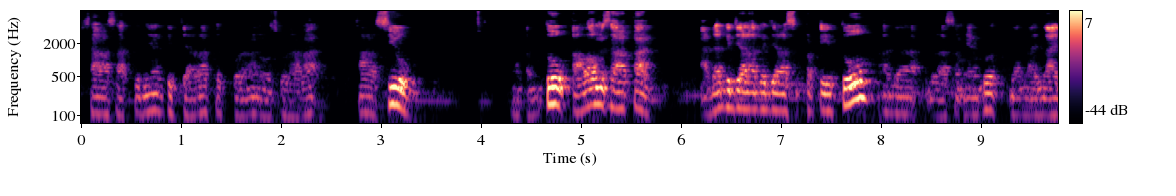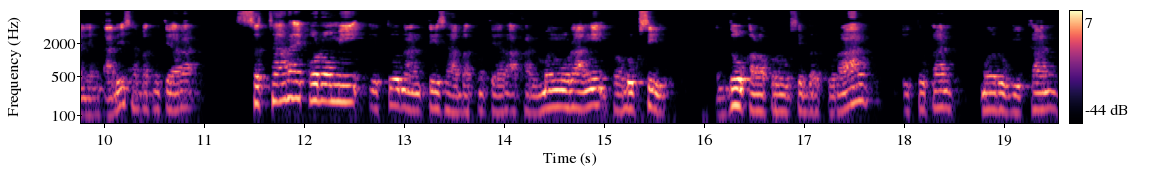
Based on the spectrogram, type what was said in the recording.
salah satunya gejala kekurangan unsur hara kalsium. Nah, tentu kalau misalkan ada gejala-gejala seperti itu, ada belasem enrut dan lain-lain yang tadi sahabat mutiara, secara ekonomi itu nanti sahabat mutiara akan mengurangi produksi. Tentu kalau produksi berkurang itu kan merugikan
